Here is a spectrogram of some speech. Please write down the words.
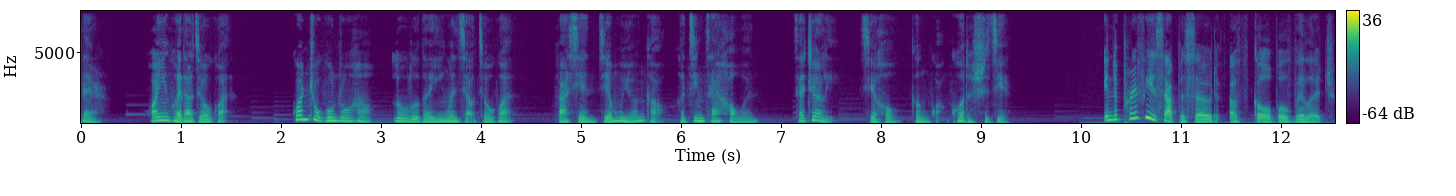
there，欢迎回到酒馆，关注公众号“璐璐的英文小酒馆”，发现节目原稿和精彩好文，在这里邂逅更广阔的世界。In the previous episode of Global Village,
